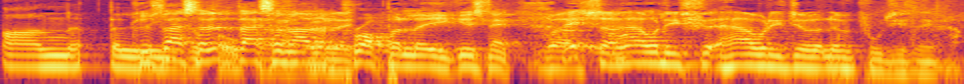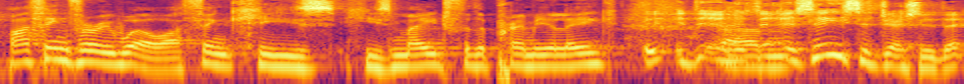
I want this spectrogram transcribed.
unbelievable. Because that's, a, that's another really. proper league, isn't it? well, so how would he how would he do at Liverpool? Do you think? I think very well. I think he's he's made for the Premier League. it- has, has he suggested that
